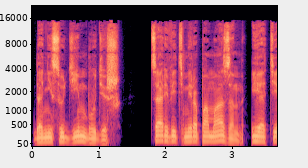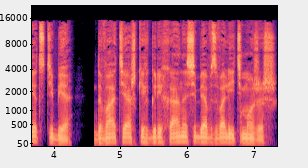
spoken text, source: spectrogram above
да не судим будешь. Царь ведь миропомазан, и отец тебе. Два тяжких греха на себя взвалить можешь».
